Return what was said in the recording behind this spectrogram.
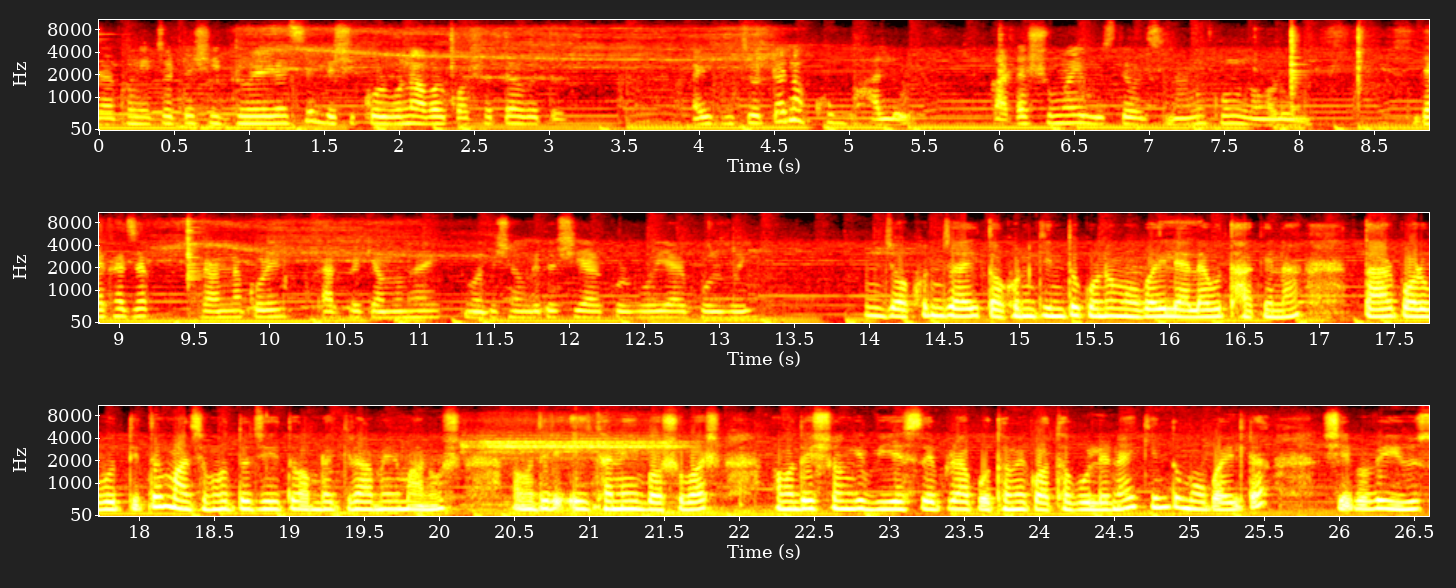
এখন ইঁচড়টা সিদ্ধ হয়ে গেছে, বেশি করব না, আবার কষাতে হবে তো। আর এই ইঁচড়টা না খুব ভালো। কাটার সময় বুঝতে পারছি না, আমি খুব নরম। দেখা যাক, রান্না করে তারপরে কেমন হয়, তোমাদের সঙ্গে তো শেয়ার করবোই আর বলবোই। যখন যাই, তখন কিন্তু কোনো মোবাইল অ্যালাউ থাকে না। তার পরবর্তীতে মাঝে মধ্যে যেহেতু আমরা গ্রামের মানুষ, আমাদের এইখানেই বসবাস, আমাদের সঙ্গে বিএসএফরা প্রথমে কথা বলে নেয়, কিন্তু মোবাইলটা সেভাবে ইউজ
